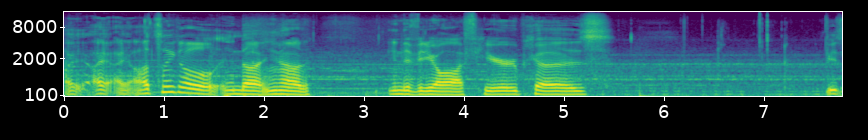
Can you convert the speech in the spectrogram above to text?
I, I, I think I'll end uh, you know end the video off here because because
